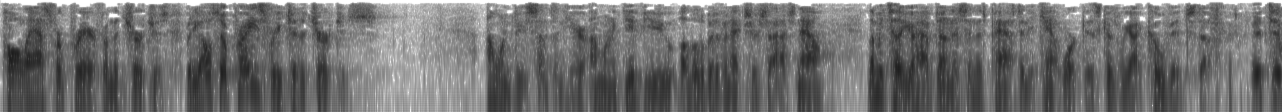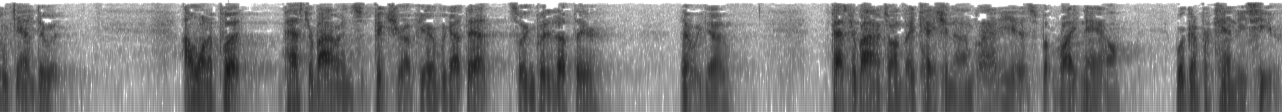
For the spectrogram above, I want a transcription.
Paul asks for prayer from the churches, but he also prays for each of the churches. I want to do something here. I'm going to give you a little bit of an exercise. Now, let me tell you how I've done this in this past, and it can't work this because we got COVID stuff. we can't do it. I want to put Pastor Byron's picture up here. Have we got that? So we can put it up there? There we go. Pastor Byron's on vacation, and I'm glad he is. But right now, we're going to pretend he's here.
